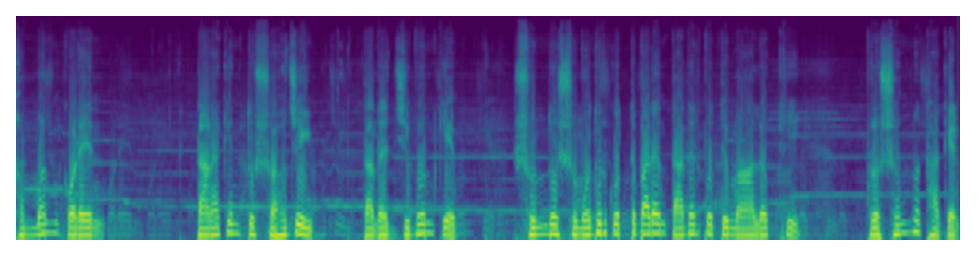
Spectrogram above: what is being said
সম্মান করেন। তারা কিন্তু সহজেই তাদের জীবনকে সুন্দর সুমধুর করতে পারেন, তাদের প্রতি মা লক্ষ্মী প্রসন্ন থাকেন।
